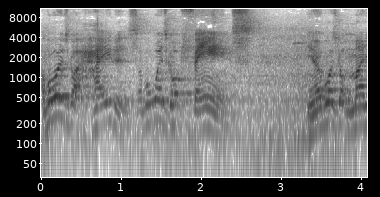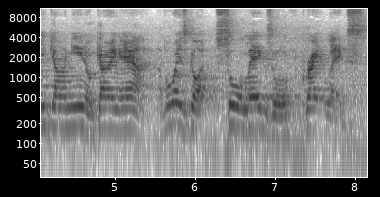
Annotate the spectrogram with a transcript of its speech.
I've always got haters. I've always got fans. You know, I've always got money going in or going out. I've always got sore legs or great legs.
